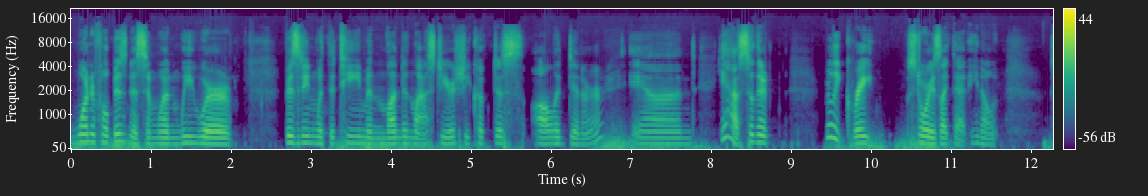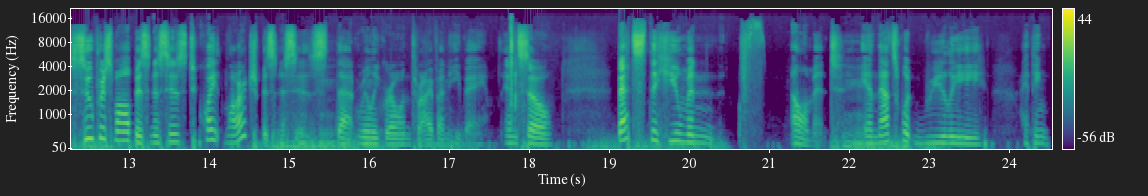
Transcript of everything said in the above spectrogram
wonderful business. And when we were visiting with the team in London last year, she cooked us all a dinner. And yeah, so they're really great stories like that. You know, super small businesses to quite large businesses mm-hmm. that really grow and thrive on eBay. And so that's the human f- element. Mm-hmm. And that's what really I think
